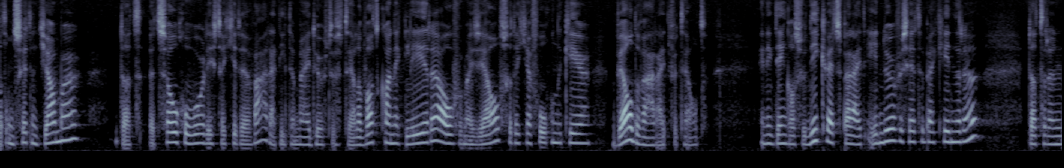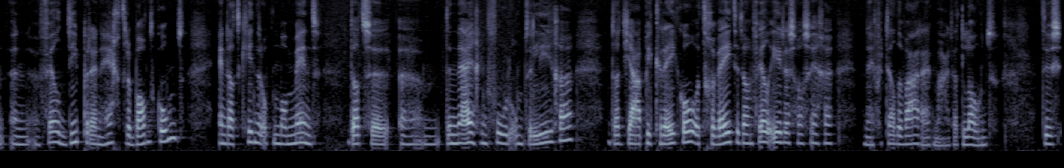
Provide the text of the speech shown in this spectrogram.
wat ontzettend jammer dat het zo geworden is dat je de waarheid niet aan mij durft te vertellen. Wat kan ik leren over mijzelf, zodat jij volgende keer wel de waarheid vertelt? En ik denk als we die kwetsbaarheid in durven zetten bij kinderen, dat er een, een, veel diepere en hechtere band komt. En dat kinderen op het moment dat ze um, de neiging voelen om te liegen, dat Jaapie Krekel, het geweten, dan veel eerder zal zeggen: Nee, vertel de waarheid maar, dat loont. Dus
